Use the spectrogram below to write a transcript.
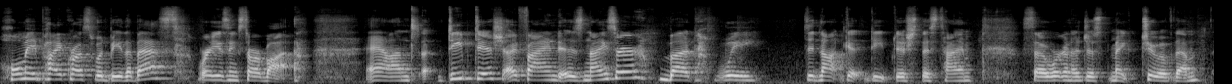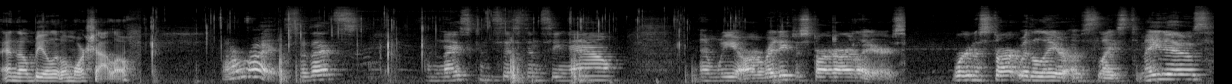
Homemade pie crust would be the best. We're using store-bought. And deep dish I find is nicer, but we did not get deep dish this time. So we're gonna just make two of them and they'll be a little more shallow. All right, so that's a nice consistency now. And we are ready to start our layers. We're going to start with a layer of sliced tomatoes.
